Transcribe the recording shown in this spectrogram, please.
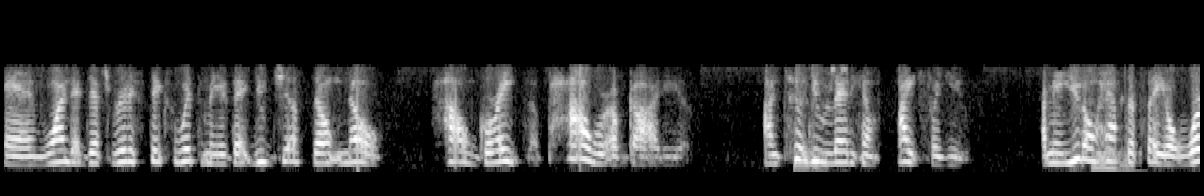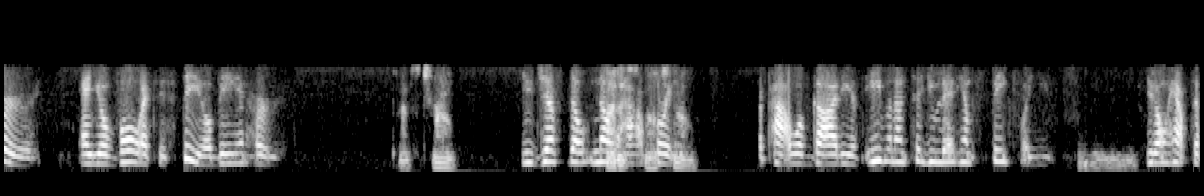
And one that just really sticks with me is that you just don't know how great the power of God is until you mm-hmm. let Him fight for you. I mean, you don't have mm-hmm. to say a word, and your voice is still being heard. That's true. You just don't know how so great true. the power of God is, even until you let Him speak for you. Mm-hmm. You don't have to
